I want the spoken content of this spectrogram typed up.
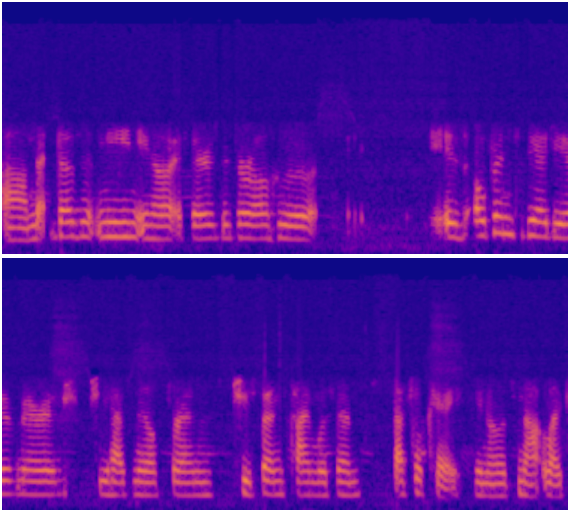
um, that doesn't mean, you know, if there's a girl who is open to the idea of marriage, she has male friends, she spends time with them, that's okay. You know, it's not like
